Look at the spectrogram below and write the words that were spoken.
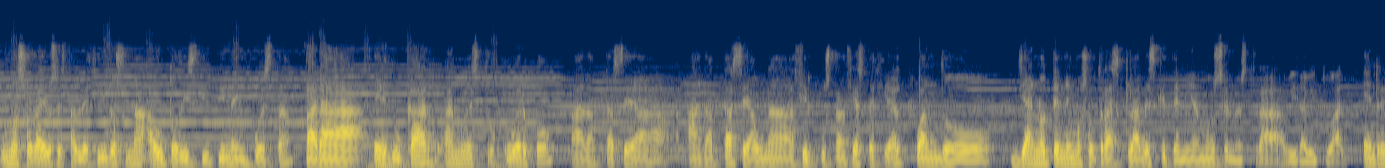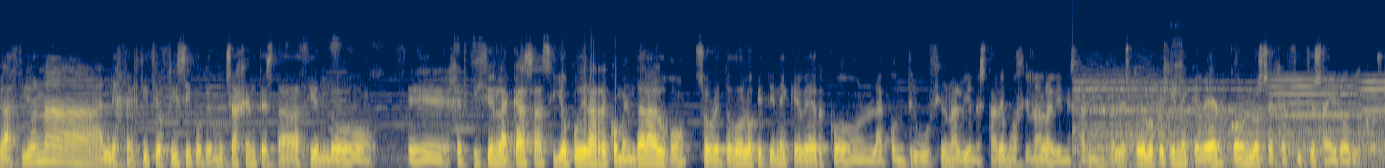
unos horarios establecidos, una autodisciplina impuesta para educar a nuestro cuerpo a adaptarse a, adaptarse a una circunstancia especial cuando ya no tenemos otras claves que teníamos en nuestra vida habitual. En relación al ejercicio físico que mucha gente está haciendo eh, ejercicio en la casa, si yo pudiera recomendar algo, sobre todo lo que tiene que ver con la contribución al bienestar emocional, al bienestar mental, es todo lo que tiene que ver con los ejercicios aeróbicos.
